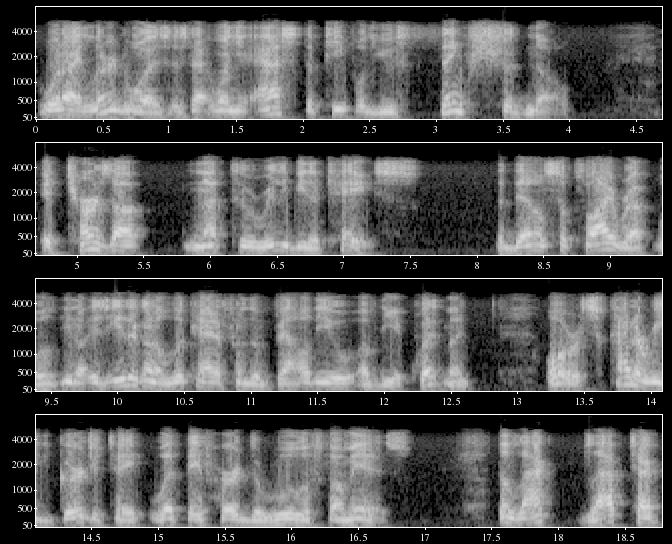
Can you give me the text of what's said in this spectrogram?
what I learned was is that when you ask the people you think should know, it turns out not to really be the case the dental supply rep will, you know, is either going to look at it from the value of the equipment or kind of regurgitate what they've heard the rule of thumb is. The lab, lab tech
